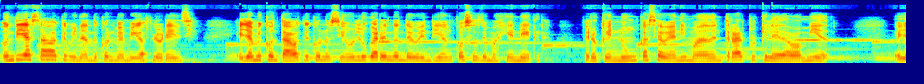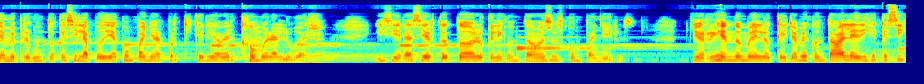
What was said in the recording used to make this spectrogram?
Un día estaba caminando con mi amiga Florencia. Ella me contaba que conocía un lugar en donde vendían cosas de magia negra, pero que nunca se había animado a entrar porque le daba miedo. Ella me preguntó que si la podía acompañar porque quería ver cómo era el lugar, y si era cierto todo lo que le contaban sus compañeros. Yo riéndome de lo que ella me contaba le dije que sí,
